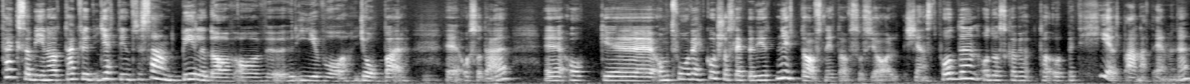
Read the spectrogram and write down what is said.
Tack Sabina och tack för en jätteintressant bild av, av hur IVO jobbar eh, och sådär. Eh, och eh, om två veckor så släpper vi ett nytt avsnitt av Socialtjänstpodden och då ska vi ta upp ett helt annat ämne.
